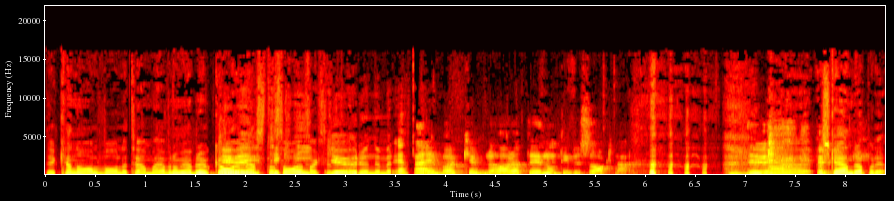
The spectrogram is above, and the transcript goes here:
det kanalvalet hemma. Även om jag brukar Du ha det mesta så har jag faktiskt inte det. nummer ett. Nej, vad kul att höra att det är någonting du saknar. Du, nej, jag ska ändra på det.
